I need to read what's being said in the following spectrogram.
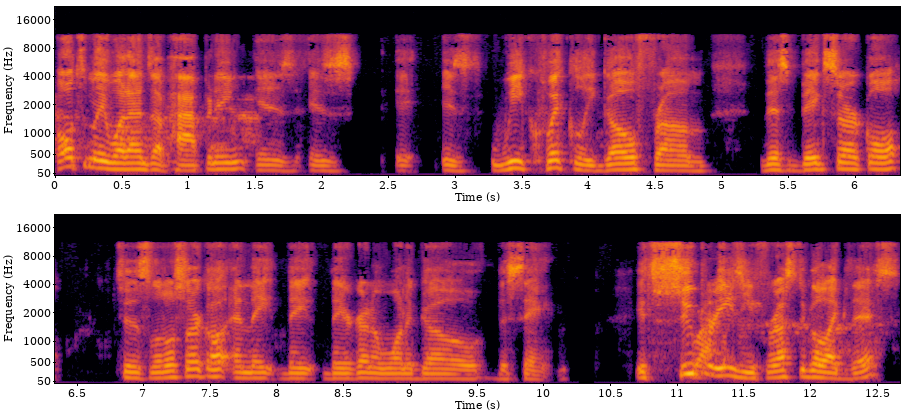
Ultimately what ends up happening is is is we quickly go from this big circle to this little circle and they they they're gonna want to go the same. It's super Right. easy for us to go like this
